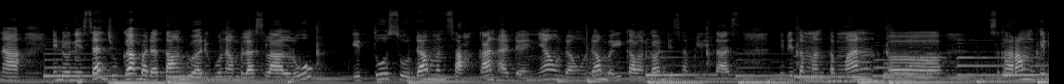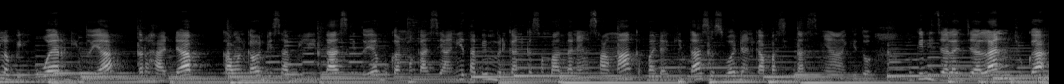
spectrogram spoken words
Nah, Indonesia juga pada tahun 2016 lalu itu sudah mensahkan adanya undang-undang bagi kawan-kawan disabilitas. Jadi teman-teman uh, sekarang mungkin lebih aware gitu ya terhadap kawan-kawan disabilitas gitu ya bukan mengkasihani tapi memberikan kesempatan yang sama kepada kita sesuai dengan kapasitasnya gitu mungkin di jalan-jalan juga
